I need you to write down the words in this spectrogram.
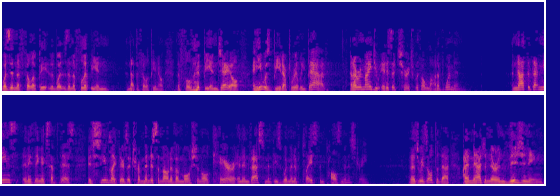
was in the Philippi, was in the Philippian not the Filipino, the Philippian jail, and he was beat up really bad. And I remind you, it is a church with a lot of women. And not that that means anything except this. It seems like there's a tremendous amount of emotional care and investment these women have placed in Paul's ministry. And as a result of that, I imagine they're envisioning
